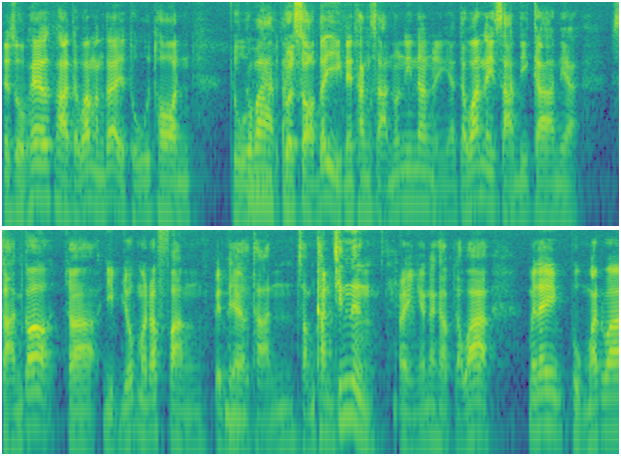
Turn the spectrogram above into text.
ในส่วนแพทยสภาแต่ว่ามันก็อาจจะถูกอุทธรณ์ถูกก็ว่าไปตรวจสอบได้อีกในทางศาลโน่นนี่นั่นอย่างเงี้ยแต่ว่าในศาลฎีกาเนี่ย ศาลก็จะหยิบยกมารับฟังเป็นพยานหลักฐานสำคัญชิ้นหนึ่งอะไรอย่างเงี้ยนะครับ แต่ว่าไม่ได้ผูกมัดว่า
